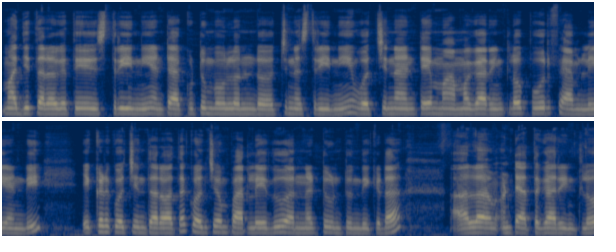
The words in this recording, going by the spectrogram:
మధ్యతరగతి స్త్రీని అంటే ఆ కుటుంబంలో నుండి వచ్చిన స్త్రీని వచ్చిన అంటే మా అమ్మగారి ఇంట్లో పూర్ ఫ్యామిలీ అండి. ఇక్కడికి వచ్చిన తర్వాత కొంచెం పర్లేదు అన్నట్టు ఉంటుంది ఇక్కడ. అలా అంటే అత్తగారి ఇంట్లో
